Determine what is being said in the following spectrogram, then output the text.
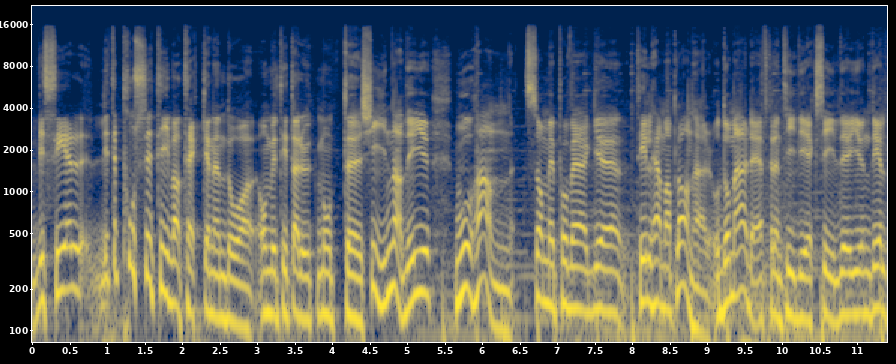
Vi ser lite positiva tecken ändå om vi tittar ut mot Kina. Det är ju Wuhan som är på väg till hemmaplan här och de är det efter en tidig exil. Det är ju en del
